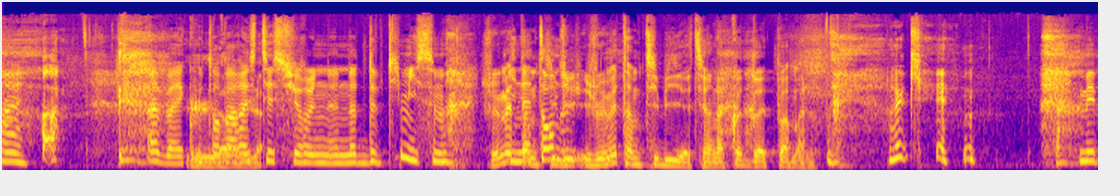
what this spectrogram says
Ouais. Ah bah écoute, on va rester sur une note d'optimisme. je vais, mettre un petit billet, je vais mettre un petit billet, tiens, la cote doit être pas mal. ok. Mais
